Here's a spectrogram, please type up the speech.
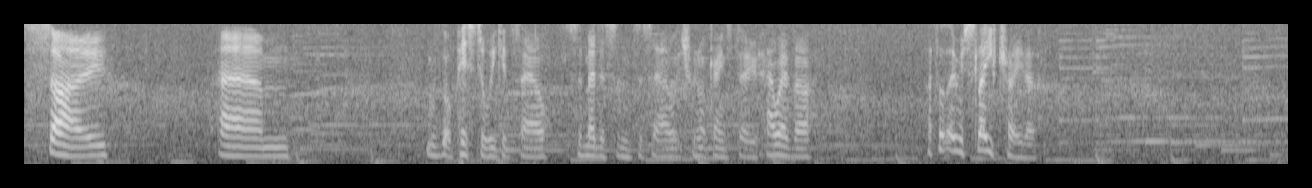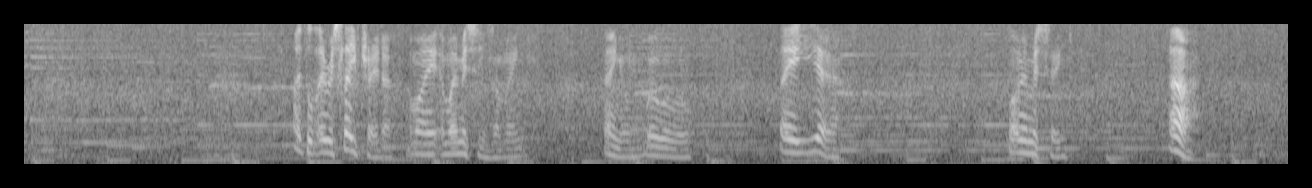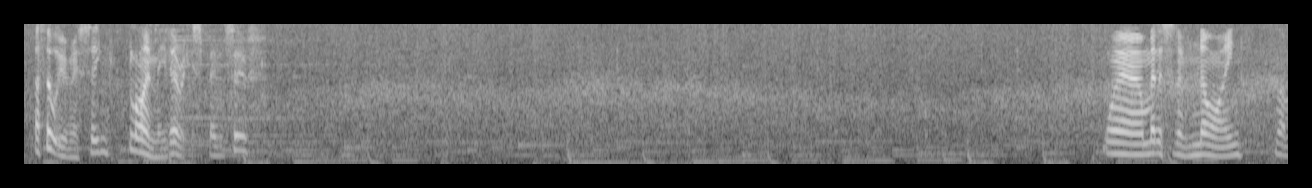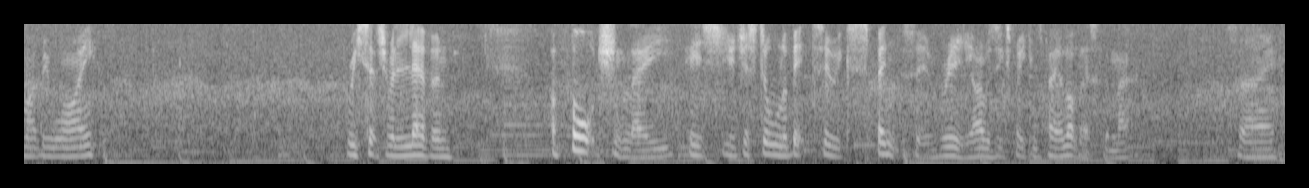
So, um, we've got a pistol we could sell, some medicine to sell, which we're not going to do. However, I thought they were slave trader. I thought they were a slave trader. Am I am I missing something? Hang on. Whoa, whoa, whoa. Hey, yeah. What am I missing? Ah. I thought we were missing. Blind me, they're expensive. Wow, medicine of 9. That might be why. Research of 11. Unfortunately, it's you're just all a bit too expensive, really. I was expecting to pay a lot less than that. So...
